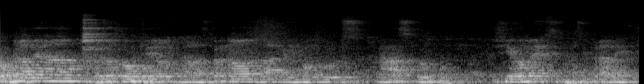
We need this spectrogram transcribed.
upravená, kdo koupil, dala Brno, základní pokus, nástup, Šihovec, připravit.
